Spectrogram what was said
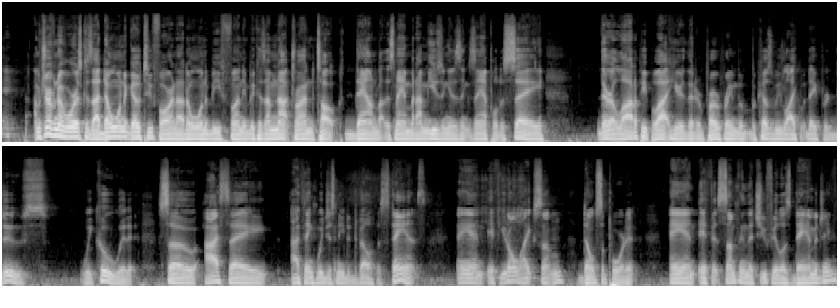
I'm tripping over words because I don't want to go too far and I don't want to be funny because I'm not trying to talk down about this man, but I'm using it as an example to say there are a lot of people out here that are appropriating, but because we like what they produce, we cool with it. So I say I think we just need to develop a stance. And if you don't like something, don't support it. And if it's something that you feel is damaging,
